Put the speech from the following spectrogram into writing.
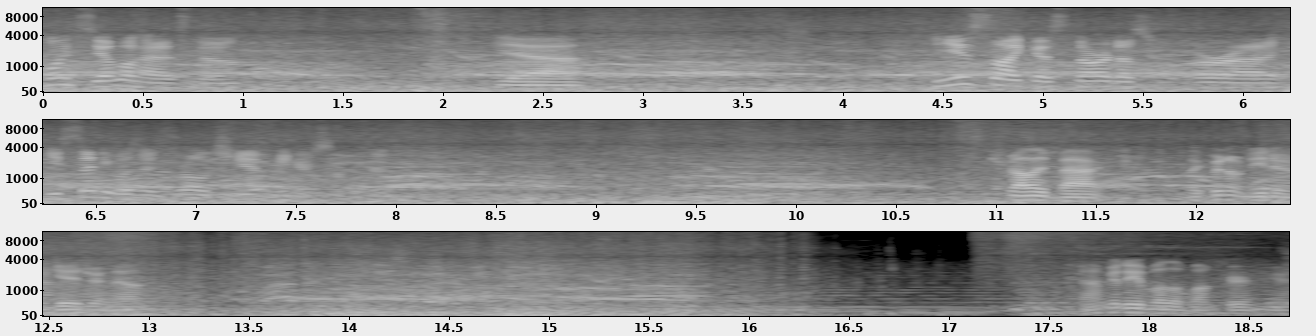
Points Yellow has though. Yeah. He is like a Stardust, or uh, he said he was a world champion or something. Let's rally back. Like, we don't need to engage right now. Yeah, I'm gonna build a bunker here.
